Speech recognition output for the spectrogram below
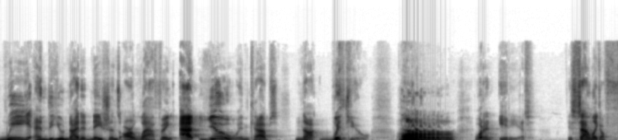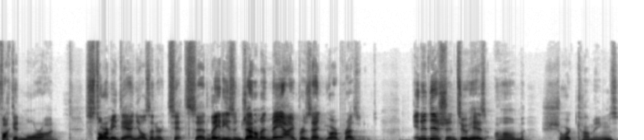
We and the United Nations are laughing at you, in caps, not with you. what an idiot. You sound like a fucking moron. Stormy Daniels and her tits said, Ladies and gentlemen, may I present your president? In addition to his, um, shortcomings,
